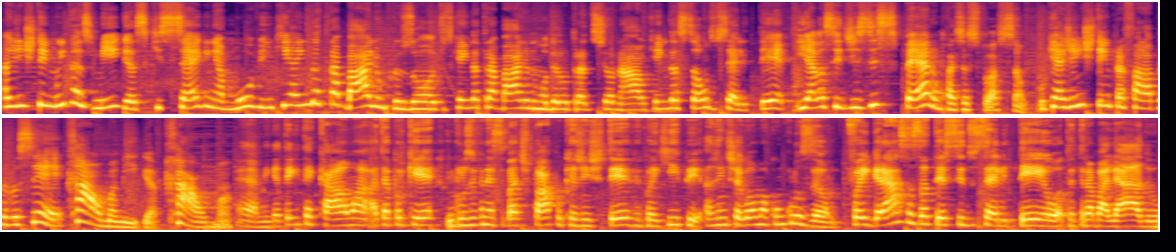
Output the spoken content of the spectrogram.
a gente tem muitas migas que seguem a Movie que ainda trabalham para os outros, que ainda trabalham no modelo tradicional, que ainda são do CLT e elas se desesperam com essa situação. O que a gente gente tem para falar para você é calma, amiga, calma. É, amiga, tem que ter calma, até porque, inclusive nesse bate-papo que a gente teve com a equipe, a gente chegou a uma conclusão. Foi graças a ter sido CLT ou a ter trabalhado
